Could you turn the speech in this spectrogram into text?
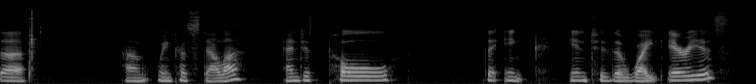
the um, Wink of Stella and just pull the ink into the white areas,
